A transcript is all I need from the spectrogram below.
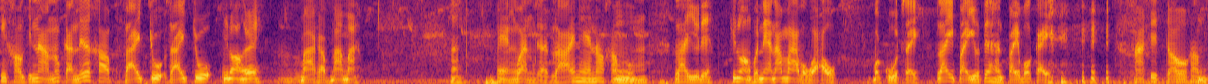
กินข้าวกินน้ำน้ำกันเด้อครับ สายจุสายจุพี่น้องเอ้ยมาครับมามานั่น แป้งหวันกับร้ายแน่เนอนครับ อืผมไล่อยู่เด้ พี่น้องเพิ่นแนะนำมาบอกว่าเอาบะกรูดใส่ไล่ไปอยู่แต่หันไปบ่ไก่ มาคือเก่าครับอืม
